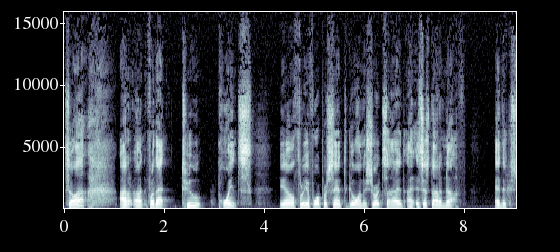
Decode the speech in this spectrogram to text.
So I, I don't uh, for that two points, you know, three or four percent to go on the short side. I, it's just not enough, and the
